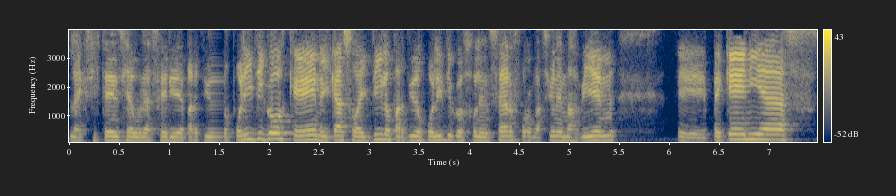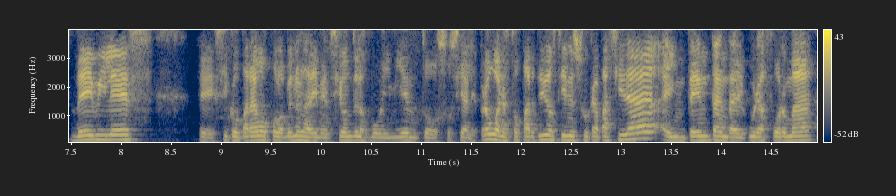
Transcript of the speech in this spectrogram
la existencia de una serie de partidos políticos, que en el caso de Haití los partidos políticos suelen ser formaciones más bien eh, pequeñas, débiles, si comparamos por lo menos la dimensión de los movimientos sociales. Pero bueno, estos partidos tienen su capacidad e intentan de alguna forma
